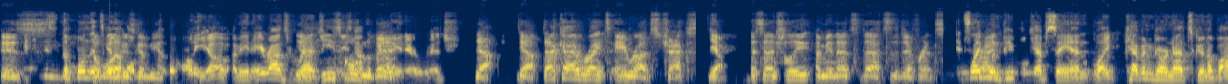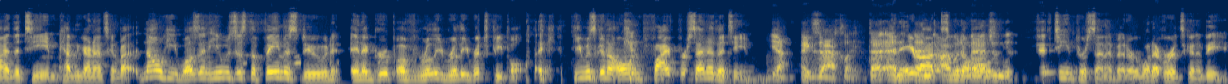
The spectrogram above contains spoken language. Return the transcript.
is the one that's the one who's going to be money up. I mean, A Rod's yeah, rich. He's, he's holding the billionaire rich. Yeah, yeah. That guy writes A Rod's checks. Yeah, essentially. I mean, that's that's the difference. It's like right? when people kept saying like Kevin Garnett's going to buy the team. Kevin Garnett's going to buy. No, he wasn't. He was just the famous dude in a group of really really rich people. Like he was going to own five percent of the team. Yeah, exactly. That and, and, and I would imagine fifteen percent of it or whatever it's going to be.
